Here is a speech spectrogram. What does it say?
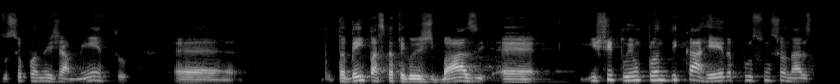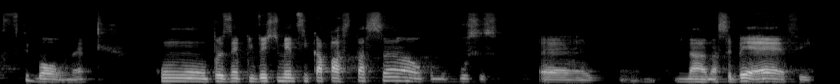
do seu planejamento é, também para as categorias de base, é, instituir um plano de carreira para os funcionários do futebol, né? Com, por exemplo, investimentos em capacitação, como cursos é, na, na CBF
